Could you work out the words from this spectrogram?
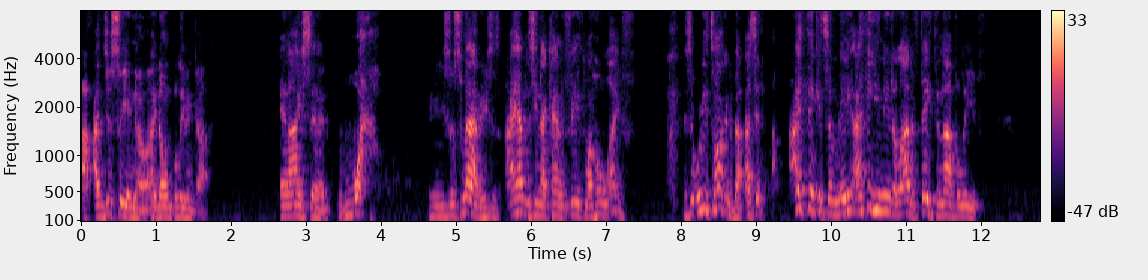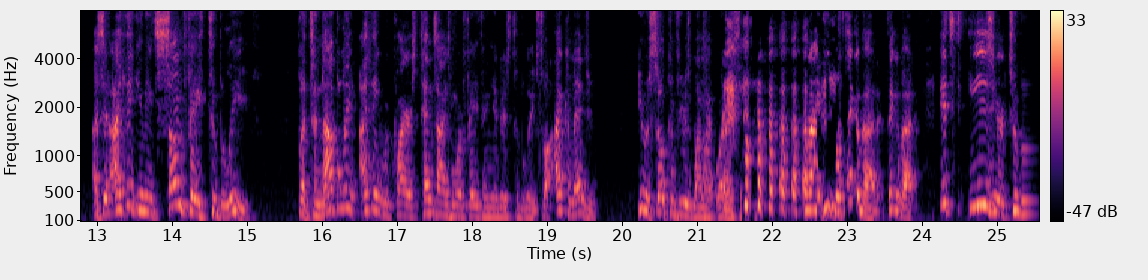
I, I just so you know, I don't believe in God. And I said, wow. And he says, what's the matter? He says, I haven't seen that kind of faith my whole life. I said, what are you talking about? I said, I think it's amazing. I think you need a lot of faith to not believe. I said, I think you need some faith to believe, but to not believe, I think requires 10 times more faith than it is to believe. So I commend you. He was so confused by my what I said. and I, well, think about it. Think about it. It's easier to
